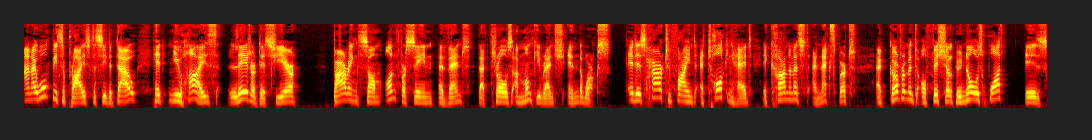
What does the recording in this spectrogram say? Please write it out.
and I won't be surprised to see the Dow hit new highs later this year, barring some unforeseen event that throws a monkey wrench in the works. it is hard to find a talking head, economist, an expert, a government official who knows what is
